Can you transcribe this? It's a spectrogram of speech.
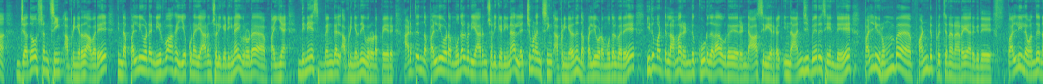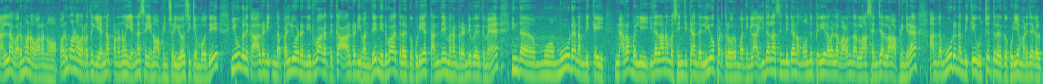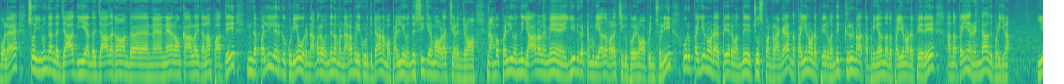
ஜதோஷன் சிங் அப்படிங்கிறது அவர். இந்த பள்ளியோட நிர்வாக இயக்குனர் யாருன்னு சொல்லி கேட்டிங்கன்னா இவரோட பையன். தினேஷ் பெங்கல் அப்படிங்கிறது இவரோட பேர். அடுத்து அடுத்து இந்த பள்ளியோட முதல்வர் யாருன்னு சொல்லி கேட்டிங்கன்னா லட்சுமணன் சிங் அப்படிங்கிறது இந்த பள்ளியோட முதல்வர். இது மட்டும் இல்லாமல் ரெண்டு கூடுதலாக ஒரு ரெண்டு ஆசிரியர்கள். இந்த அஞ்சு பேர் சேர்ந்து பள்ளி ரொம்ப ஃபண்டு பிரச்சனை நிறையா இருக்குது. பள்ளியில் வந்து நல்ல வருமானம் வரணும். வருமானம் வர்றதுக்கு என்ன பண்ணணும் என்ன செய்யணும் அப்படின்னு சொல்லி யோசிக்கும் போது இவங்களுக்கு ஆல்ரெடி இந்த பள்ளியோட நிர்வாகத்துக்கு ஆல்ரெடி வந்து நிர்வாகத்தில் இருக்கக்கூடிய தந்தை மகன் ரெண்டு பேருக்குமே இந்த மூ- மூட நம்பிக்கை நரபலி இதெல்லாம் நம்ம செஞ்சுட்டு அந்த லியோ படத்தில் வரும் பார்த்தீங்களா இதெல்லாம் செஞ்சுட்டு நம்ம வந்து பெரிய லெவலில் வளர்ந்துடலாம் செஞ்சிடலாம் அப்படிங்கிற அந்த மூட நம்பிக்கை உச்சத்தில் இருக்கக்கூடிய மனிதர்கள் போல. ஸோ இவங்க அந்த ஜாதி அந்த ஜாதகம் அந்த நே- நேரம் காலம் இதெல்லாம் பார்த்து இந்த பள்ளியில் இருக்கக்கூடிய ஒரு நபரை வந்து நம்ம நரபலி கொடுத்துட்டா நம்ம பள்ளி வந்து சீக்கிரமாக வளர்ச்சி அடைஞ்சிரும். நம்ம பள்ளி வந்து யாராலுமே ஈடுகட்ட முடியாத வளர்ச்சிக்கு போயிடும் அப்படின்னு சொல்லி ஒரு பையனோட பேரை வந்து சூஸ் பண்ணுறாங்க அந்த பையனோட பேர் வந்து கிருநாத் அப்படிங்கிறது அந்த பையனோட பேர். அந்த பையன் ரெண்டாவது படிக்கிறான்.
